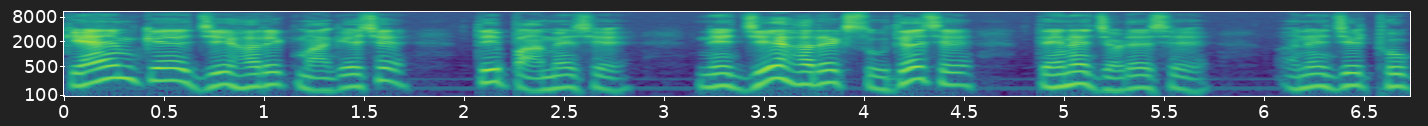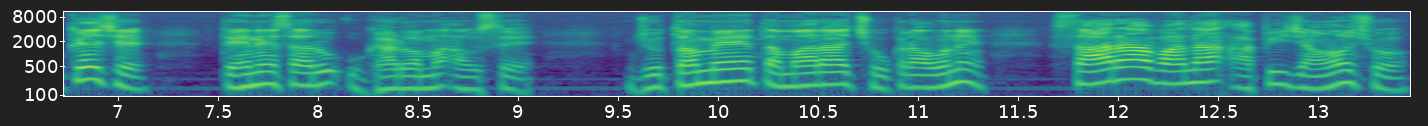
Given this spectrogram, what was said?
કેમ કે જે હરેક માગે છે તે પામે છે ને જે હરેક શોધે છે તેને જડે છે અને જે ઠોકે છે તેને સારું ઉઘાડવામાં આવશે. જો તમે તમારા છોકરાઓને સારા વાના આપી જાણો છો,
